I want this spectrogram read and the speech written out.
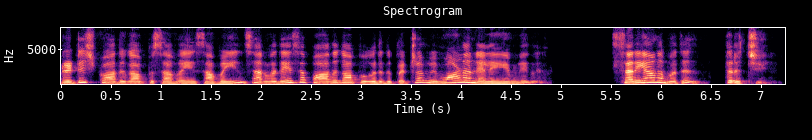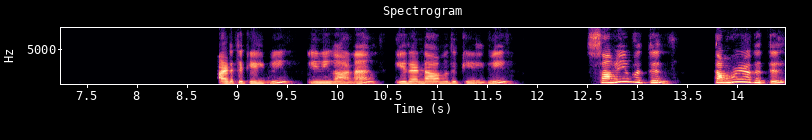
British பாதுகாப்பு சபை சபையின் சர்வதேச பாதுகாப்பு விருது பெற்ற விமான நிலையம் எது சரியான பதில் திருச்சி. அடுத்த கேள்வி இனிகான இரண்டாவது கேள்வி. சமீபத்தில் தமிழகத்தில்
